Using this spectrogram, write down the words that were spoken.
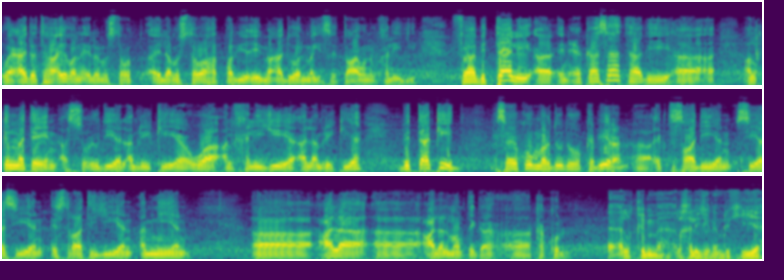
وإعادتها أيضا إلى المستوى إلى مستواها الطبيعي مع دول مجلس التعاون الخليجي. فبالتالي آه، انعكاسات هذه آه، القمتين السعودية الأمريكية والخليجية الأمريكية بالتأكيد سيكون مردوده كبيرا اقتصاديا سياسيا استراتيجيا أمنيا على على المنطقة ككل. القمة الخليجية الأمريكية.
